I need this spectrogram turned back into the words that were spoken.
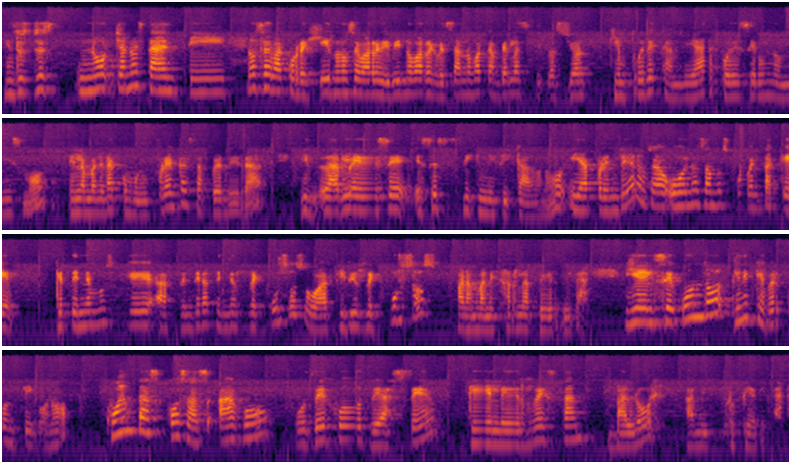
Entonces, no, ya no está en ti, no se va a corregir, no se va a revivir, no va a regresar, no va a cambiar la situación. Quien puede cambiar puede ser uno mismo en la manera como enfrenta esta pérdida y darle ese, ese significado, ¿no? Y aprender, o sea, hoy nos damos cuenta que, que tenemos que aprender a tener recursos o a adquirir recursos para manejar la pérdida. Y el segundo tiene que ver contigo, ¿no? ¿Cuántas cosas hago o dejo de hacer que le restan valor a mi propia vida.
